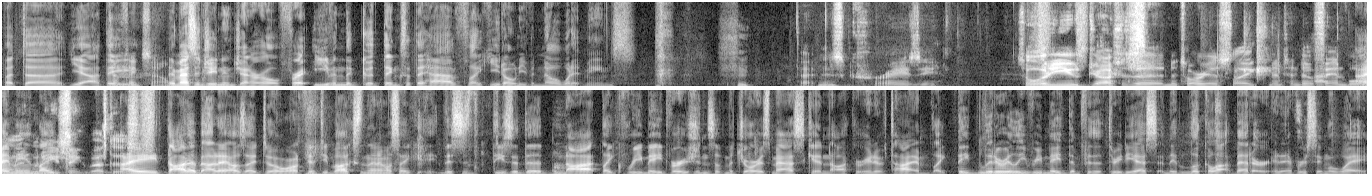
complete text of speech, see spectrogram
But uh, yeah, they think so. their messaging in general for even the good things that they have, like you don't even know what it means. That is crazy. So, what do you, Josh, as a notorious like Nintendo fanboy? I like, mean, what do you think about this? I thought about it. I was like, do I want fifty bucks? And then I was like, this is these are the not like remade versions of Majora's Mask and Ocarina of Time. Like they literally remade them for the 3DS, and they look a lot better in every single way.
